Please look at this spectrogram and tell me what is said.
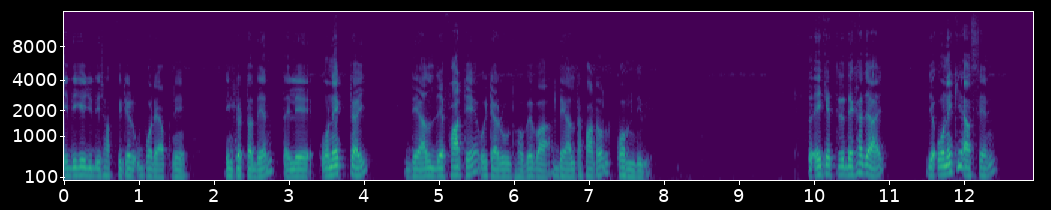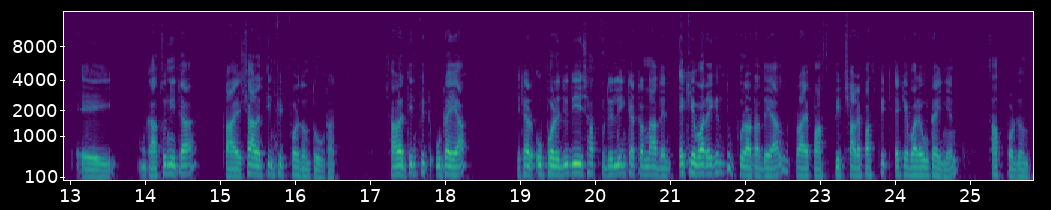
এই দিকে যদি সাত ফিটের উপরে আপনি লিঙ্কটারটা দেন, তাইলে অনেকটাই দেয়াল যে ফাটে, ওইটা রোধ হবে বা দেয়ালটা ফাটল কম দিবে। তো এই ক্ষেত্রে দেখা যায় যে অনেকে আছেন, এই গাঁথুনিটা প্রায় সাড়ে তিন ফিট পর্যন্ত উঠান। সাড়ে তিন ফিট উঠাইয়া এটার উপরে যদি সাত ফুটের লিঙ্কটারটা না দেন, একেবারে কিন্তু পুরাটা দেয়াল প্রায় পাঁচ ফিট, সাড়ে পাঁচ ফিট একেবারে উঠাই নেন। সাত পর্যন্ত।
